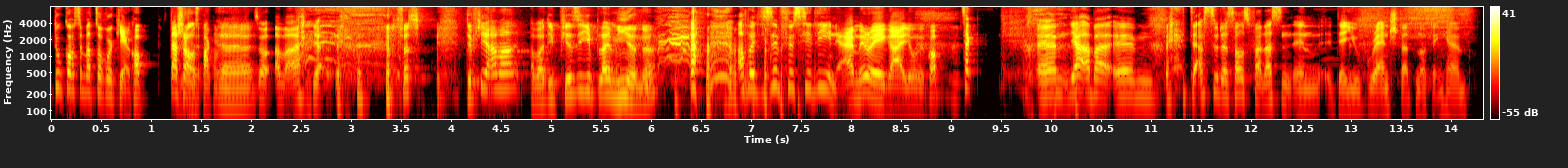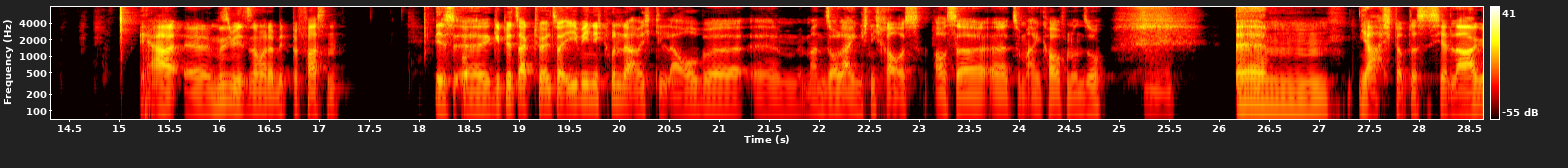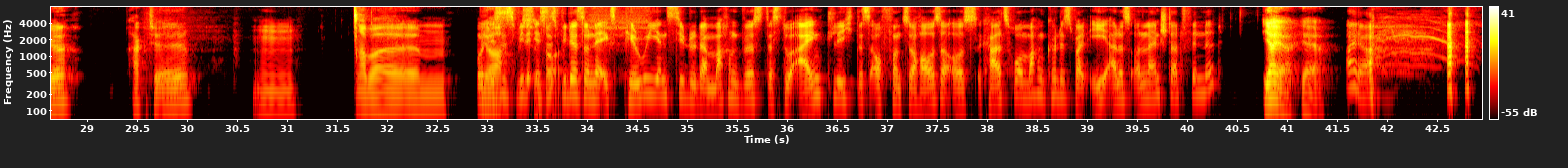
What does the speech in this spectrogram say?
du kommst immer zurück hier. Komm, Tasche auspacken. Ja, so, aber. Ja. das, dürft ihr einmal, aber die Pfirsiche bleiben hier, ne? aber die sind für Celine. Ja, mir egal, Junge. Komm, zack. ähm, ja, aber ähm, darfst du das Haus verlassen in der Hugh Grant Stadt Nottingham? Ja, äh, muss ich mich jetzt nochmal damit befassen. Es oh. äh, gibt jetzt aktuell zwar eh wenig Gründe, aber ich glaube, ähm, man soll eigentlich nicht raus, außer äh, zum Einkaufen und so. Mhm. Ähm, ja, ich glaube, das ist ja Lage aktuell. Mhm. Aber ähm, und ja, ist, es wieder, ist es wieder so eine Experience, die du da machen wirst, dass du eigentlich das auch von zu Hause aus Karlsruhe machen könntest, weil eh alles online stattfindet? Ja, ja, ja, ja. Ah ja.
